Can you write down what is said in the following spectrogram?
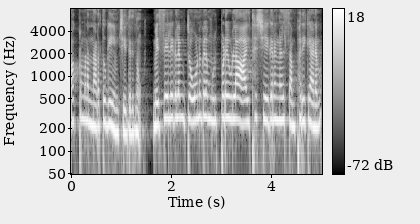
ആക്രമണം നടത്തുകയും ചെയ്തിരുന്നു. മിസൈലുകളും ഡ്രോണുകളും ഉൾപ്പെടെയുള്ള ആയുധശേഖരങ്ങൾ സംഭരിക്കാനും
